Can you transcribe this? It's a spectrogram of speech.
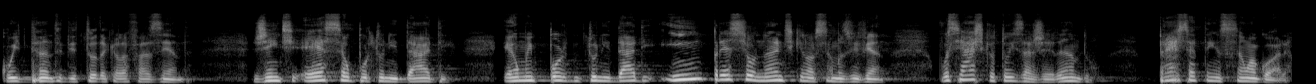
cuidando de toda aquela fazenda. Gente, essa oportunidade é uma oportunidade impressionante que nós estamos vivendo. Você acha que eu estou exagerando? Preste atenção agora.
